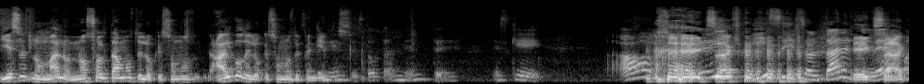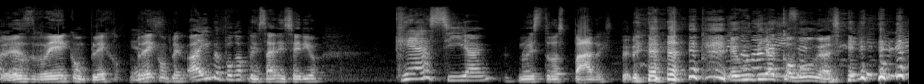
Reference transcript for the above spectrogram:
Y eso es lo malo, no soltamos de lo que somos, algo de lo que somos dependientes. Totalmente. Es que Oh, es Exacto. difícil soltar el Exacto, teléfono. es re complejo, re Es- complejo. Ahí me pongo a pensar en serio, ¿qué hacían nuestros padres? En un día dice, común así. "Hijita, lee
